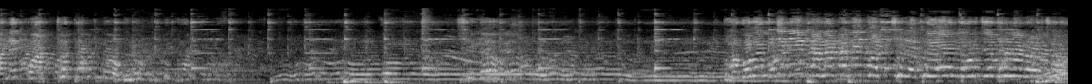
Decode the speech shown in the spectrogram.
অনেক অর্থ থাকলেও ভক্তি থাকে টানাটানি কে দুর্যোধনের অর্জুন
